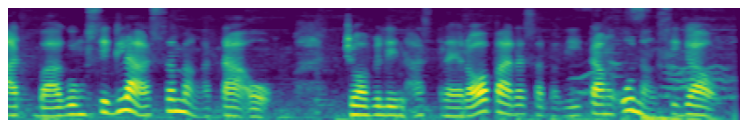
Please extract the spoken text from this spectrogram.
at bagong sigla sa mga tao. Jovelyn Astrero para sa Balitang Unang Sigaw.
